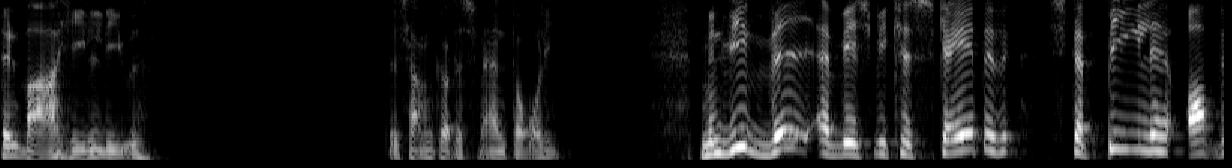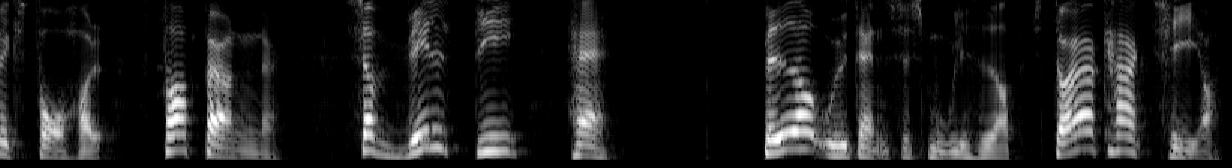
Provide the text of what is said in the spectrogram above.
den varer hele livet. Det samme gør desværre en dårlig. Men vi ved, at hvis vi kan skabe stabile opvækstforhold for børnene, så vil de have bedre uddannelsesmuligheder, større karakterer,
